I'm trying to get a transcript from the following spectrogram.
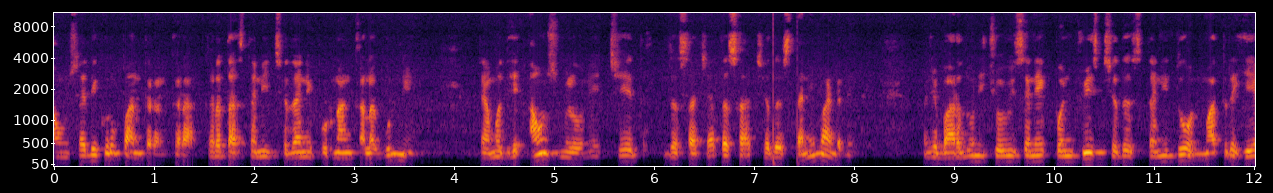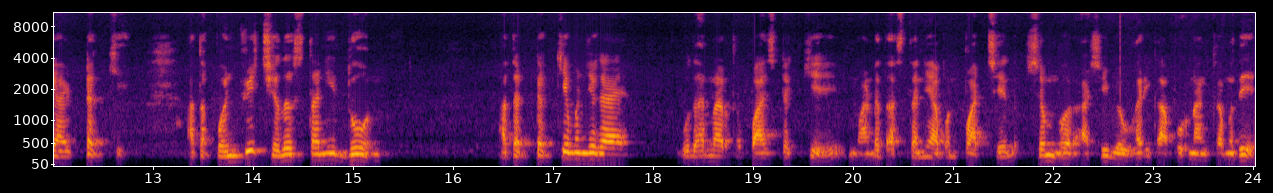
अंशाधिक रूपांतरण करा. करत असताना छदाने पूर्णांकाला गुणणे त्यामध्ये अंश मिळवणे छेद जसाच्या तसा छदस्थानी मांडणे. म्हणजे बारदोनी चोवीस आणि एक पंचवीस छदस्थानी दोन मात्र हे आहे टक्के. आता पंचवीस छदस्थानी दोन आता टक्के म्हणजे काय? उदाहरणार्थ पाच टक्के मांडत असताना आपण पाचशे शंभर अशी व्यावहारिक अपूर्णांकामध्ये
